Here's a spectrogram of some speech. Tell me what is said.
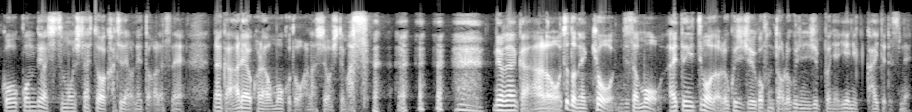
合コンでは質問した人は勝ちだよねとかですね、なんかあれはこれは思うことをお話をしてます。でもなんか、あの、ちょっとね、今日、実はもう、相手にいつも6時15分とか6時20分には家に帰ってですね、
